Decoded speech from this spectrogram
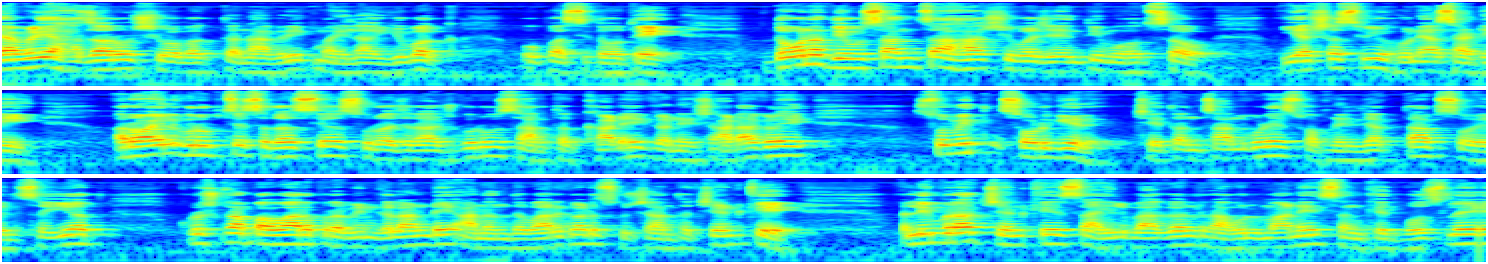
यावेळी हजारो शिवभक्त नागरिक महिला युवक उपस्थित होते. दोन दिवसांचा हा शिवजयंती महोत्सव यशस्वी होण्यासाठी रॉयल ग्रुपचे सदस्य सूरज राजगुरू सार्थक खाडे गणेश आडागळे सुमित सोडगीर चेतन चांदगुडे स्वप्नील जगताप सोहेल सय्यद कृष्णा पवार प्रवीण गलांडे आनंद वारगड सुशांत चेंडके लिंबराज चेंडके साहिल बागल राहुल माने संकेत भोसले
